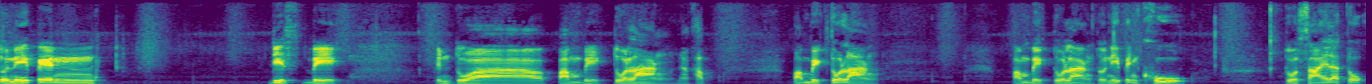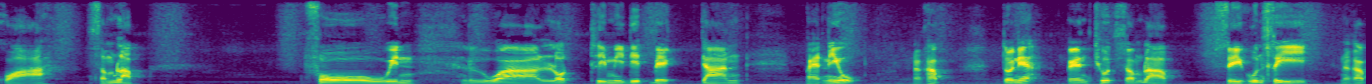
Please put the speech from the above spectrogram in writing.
ตัวนี้เป็นดิสเบรกเป็นตัวปั๊มเบรกตัวล่างนะครับ ปั๊มเบรกตัวล่าง ปั๊มเบรกตัวล่าง ตัวนี้เป็นคู่ ตัวซ้ายและตัวขวาสำหรับโฟวินหรือว่ารถที่มีดิสเบรกจาน 8 นิ้วนะครับ ตัวเนี้ยเป็นชุดสำหรับ4คูณ4นะครับ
